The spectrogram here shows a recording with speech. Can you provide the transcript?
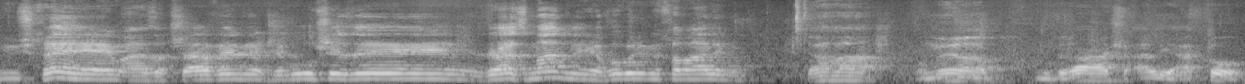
עם שכם, אז עכשיו הם יחשבו שזה הזמן והם יבואו למלחמה עלינו. ככה אומר המדרש על יעקב.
